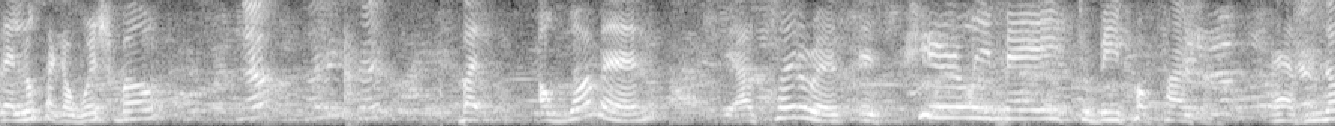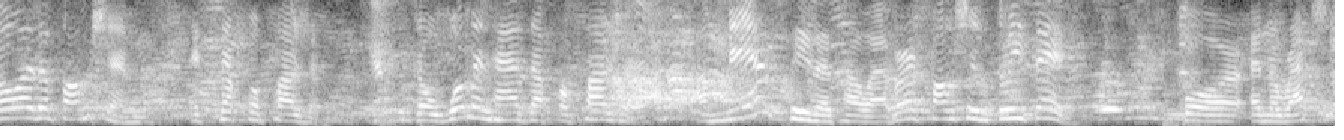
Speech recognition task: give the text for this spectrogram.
That looks like a wishbone? No, that makes sense. But a woman, a clitoris is purely made to be for pleasure. It has no other function except for pleasure. So a woman has that for pleasure. A man's penis, however, functions three things. For an erection,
